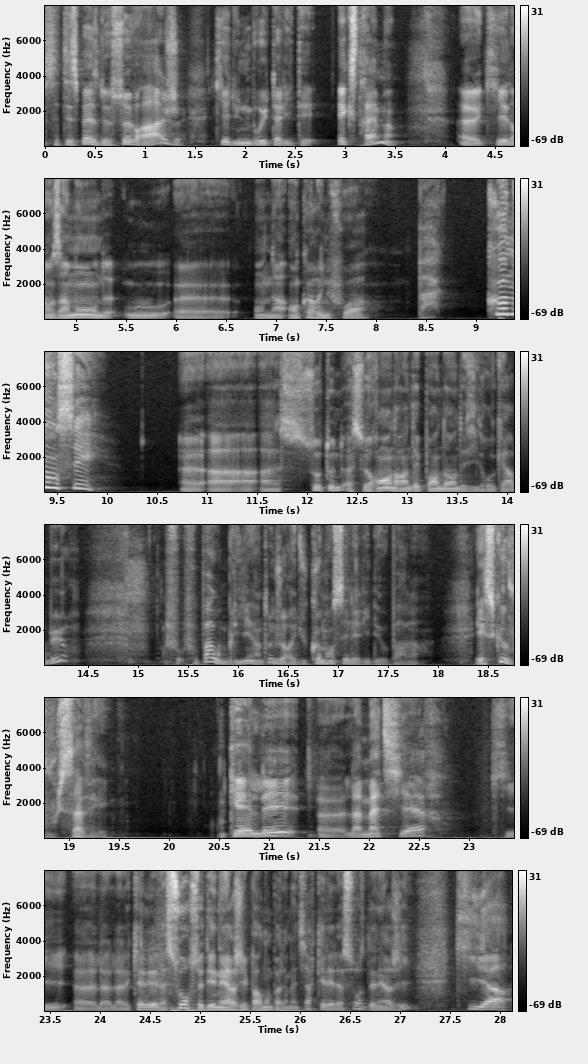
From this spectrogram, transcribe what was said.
cette espèce de sevrage qui est d'une brutalité extrême, qui est dans un monde où on a encore une fois pas commencé euh, à, se rendre indépendant des hydrocarbures, faut, faut pas oublier un truc, j'aurais dû commencer la vidéo par là. Est-ce que vous savez quelle est euh, la matière qui, euh, quelle est la source d'énergie, pardon, pas la matière, quelle est la source d'énergie qui a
